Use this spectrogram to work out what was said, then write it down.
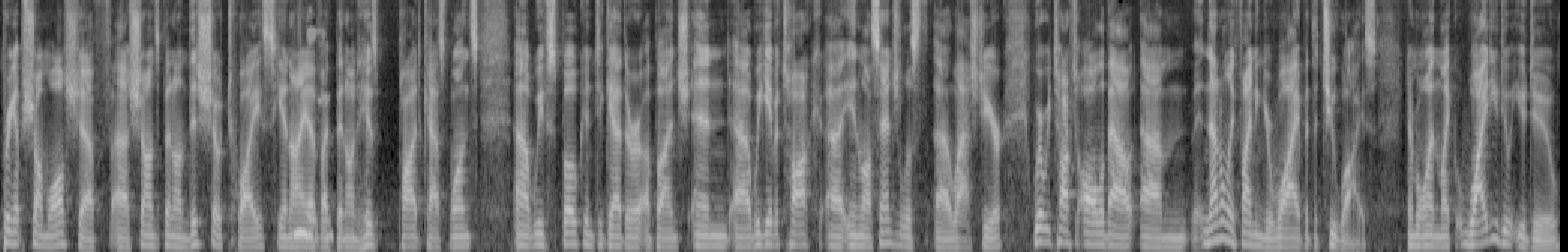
bring up Shawn Walchef. Uh, Shawn's been on this show twice. He and I mm-hmm. have I've been on his podcast once. Uh, we've spoken together a bunch, and uh, we gave a talk uh, in Los Angeles uh, last year where we talked all about um, not only finding your why, but the two whys. Number one, like why do you do what you do?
